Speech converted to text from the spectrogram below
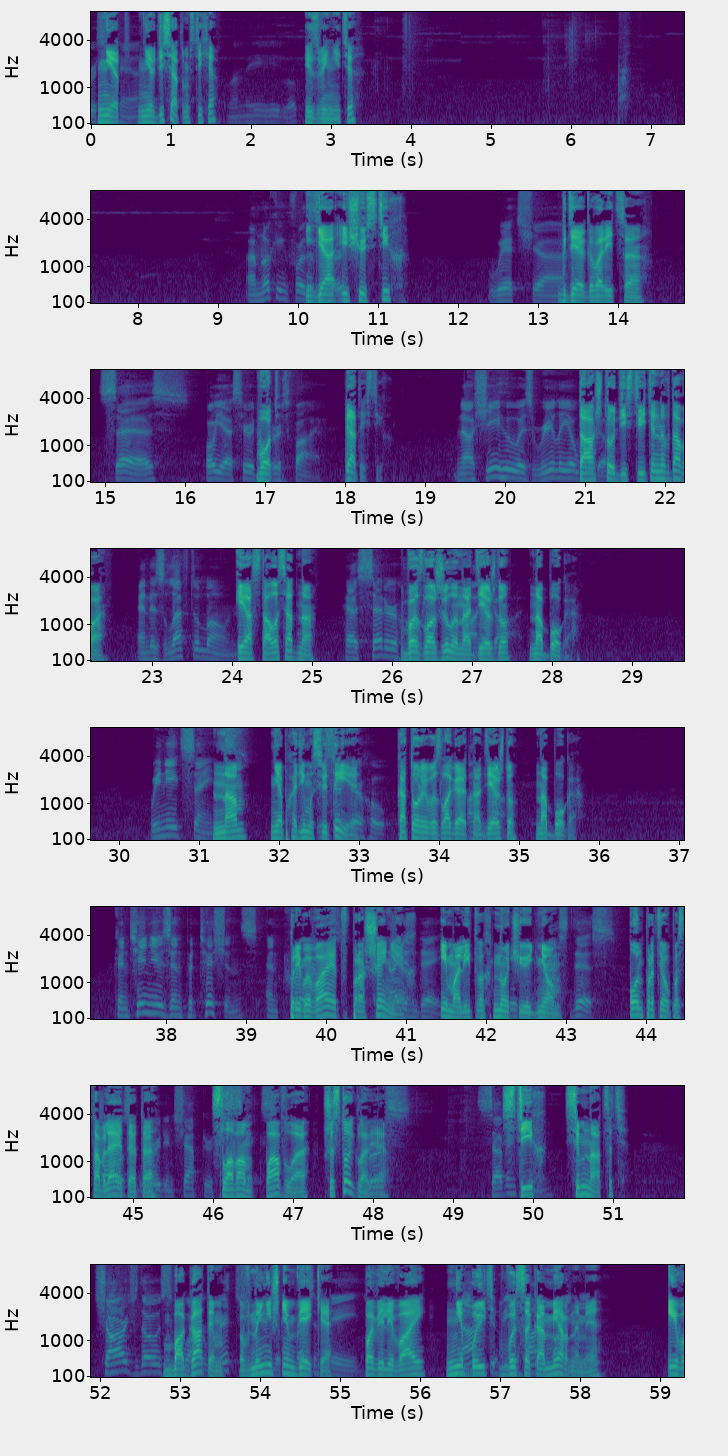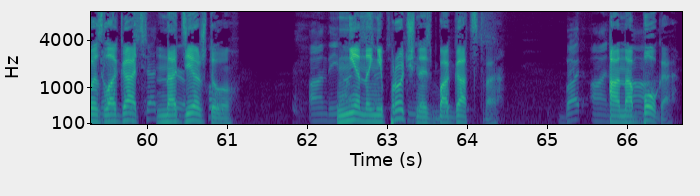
Нет, не в десятом стихе. Извините. Я ищу стих, где говорится... Вот, пятый стих. Та, что действительно вдова, и осталась одна, возложила надежду на Бога. Нам необходимы святые, которые возлагают надежду на Бога. Пребывает в прошениях и молитвах ночью и днем. Он противопоставляет это словам Павла в шестой главе, стих 17. «Богатым в нынешнем веке повелевай не быть высокомерными и возлагать надежду не на непрочность богатства, а на Бога,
